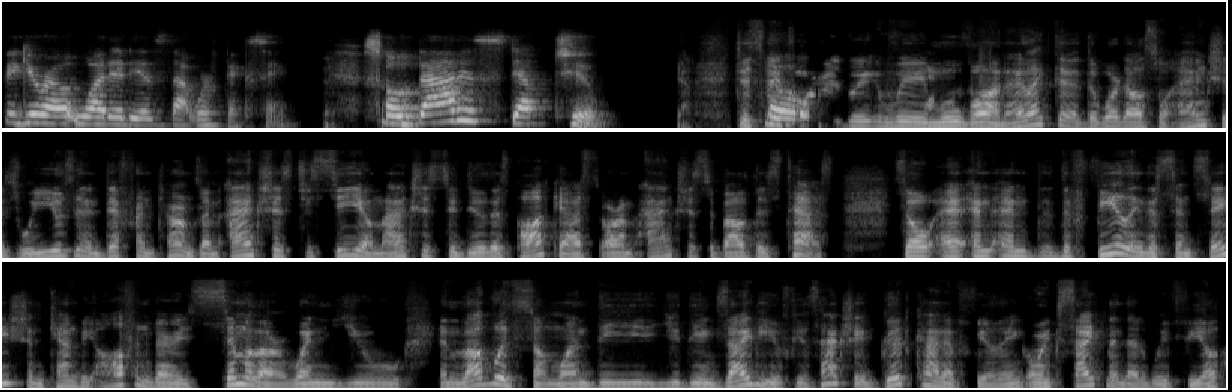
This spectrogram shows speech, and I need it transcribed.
figure out what it is that we're fixing. So that is step two. Yeah. Just so, before we, we move on, I like the, the word also anxious. We use it in different terms. I'm anxious to see you. I'm anxious to do this podcast, or I'm anxious about this test. So, and and the feeling, the sensation can be often very similar when you in love with someone. The you, the anxiety you feel is actually a good kind of feeling or excitement that we feel.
